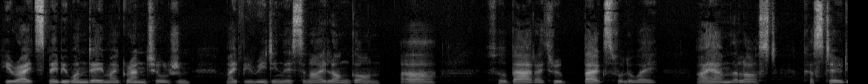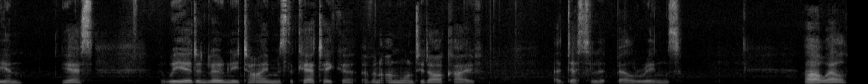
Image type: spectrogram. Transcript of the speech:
He writes, Maybe one day my grandchildren might be reading this and I long gone. Ah, feel bad. I threw bags full away. I am the last custodian. Yes, a weird and lonely time as the caretaker of an unwanted archive. A desolate bell rings. Ah, well.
